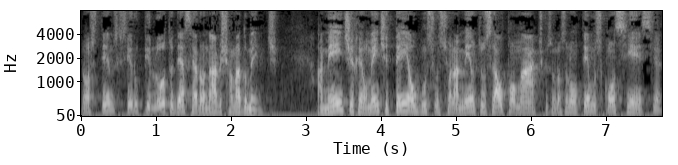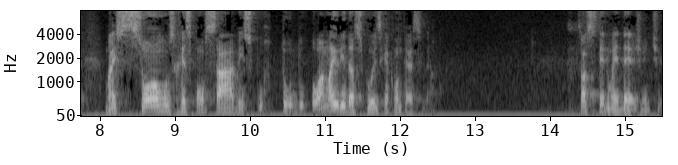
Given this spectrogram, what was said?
Nós temos que ser o piloto dessa aeronave chamada mente. A mente realmente tem alguns funcionamentos automáticos, nós não temos consciência, mas somos responsáveis por tudo ou a maioria das coisas que acontecem nela. Só para vocês terem uma ideia, gente,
